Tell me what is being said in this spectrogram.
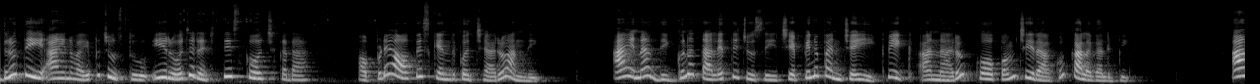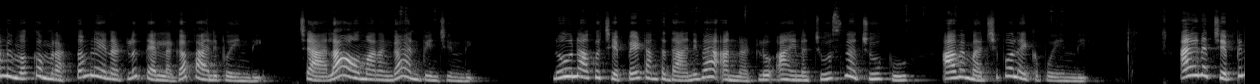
ధృతి ఆయన వైపు చూస్తూ ఈరోజు రెస్ట్ తీసుకోవచ్చు కదా. అప్పుడే ఆఫీస్కి ఎందుకు వచ్చారు? అంది. ఆయన దిగ్గున తలెత్తి చూసి చెప్పిన పని చేయి క్విక్ అన్నారు కోపం చిరాకు కలగలిపి. ఆమె ముఖం రక్తం లేనట్లు తెల్లగా పాలిపోయింది. చాలా అవమానంగా అనిపించింది. నువ్వు నాకు చెప్పేటంత దానివా? అన్నట్లు ఆయన చూసిన చూపు ఆమె మర్చిపోలేకపోయింది. ఆయన చెప్పిన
